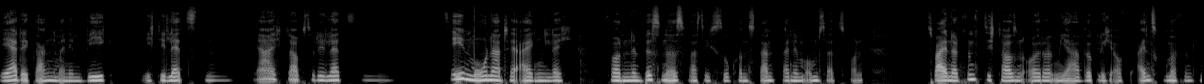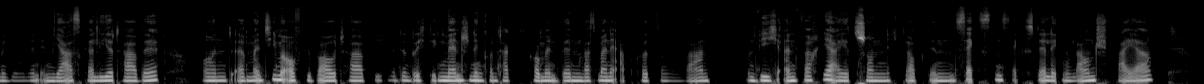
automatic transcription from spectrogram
Werdegang, meinem Weg, wie ich die letzten, ja, ich glaube so die letzten zehn Monate eigentlich von einem Business, was ich so konstant bei einem Umsatz von 250.000 Euro im Jahr wirklich auf 1,5 Millionen im Jahr skaliert habe und äh, mein Team aufgebaut habe, wie ich mit den richtigen Menschen in Kontakt gekommen bin, was meine Abkürzungen waren und wie ich einfach, ja, jetzt schon, ich glaube, den sechsten, sechsstelligen Lounge feier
